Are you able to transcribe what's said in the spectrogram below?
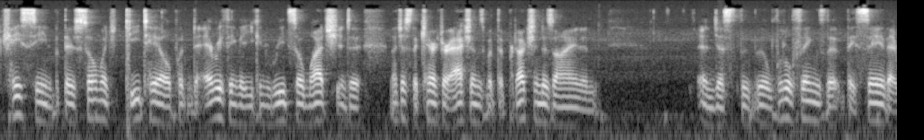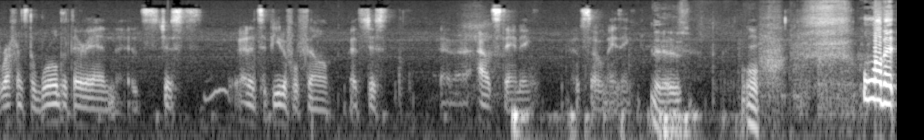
chase scene, but there's so much detail put into everything that you can read so much into not just the character actions, but the production design and and just the, the little things that they say that reference the world that they're in. It's just, and it's a beautiful film. It's just uh, outstanding. It's so amazing. It is. Oof. Love it.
